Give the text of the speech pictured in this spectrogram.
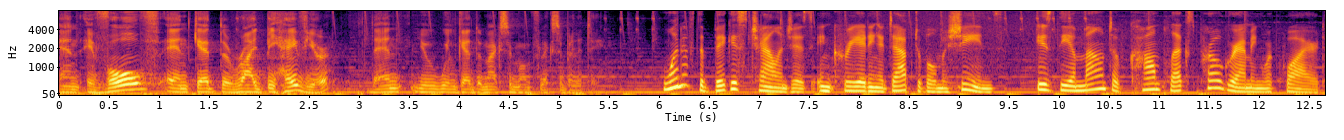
and evolve and get the right behavior, then you will get the maximum flexibility. One of the biggest challenges in creating adaptable machines is the amount of complex programming required.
